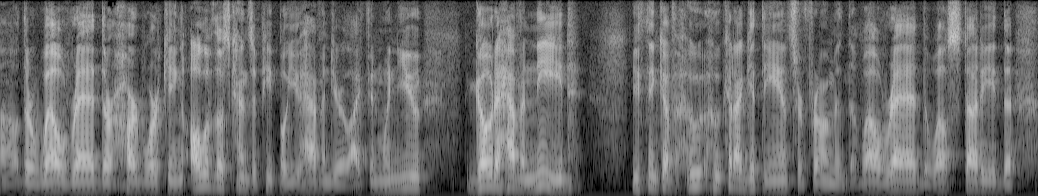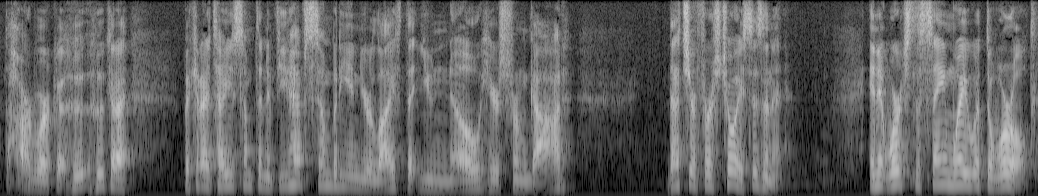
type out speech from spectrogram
uh, they're well read, they're hardworking, all of those kinds of people you have into your life. And when you go to have a need, you think of who, who could I get the answer from? The well read, the well studied, the, the hard worker, who, who could I? But can I tell you something? If you have somebody in your life that you know hears from God, that's your first choice, isn't it? And it works the same way with the world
